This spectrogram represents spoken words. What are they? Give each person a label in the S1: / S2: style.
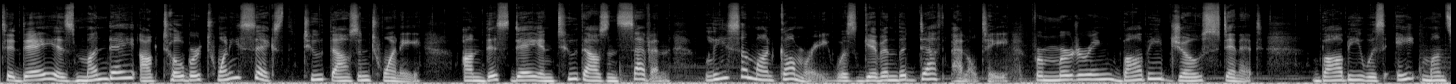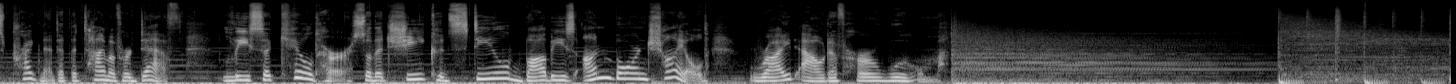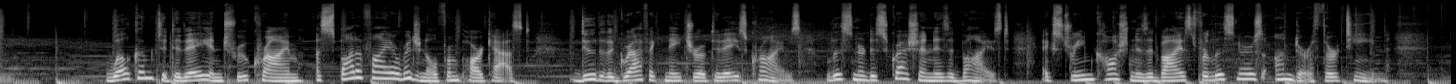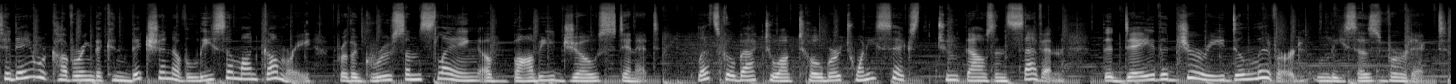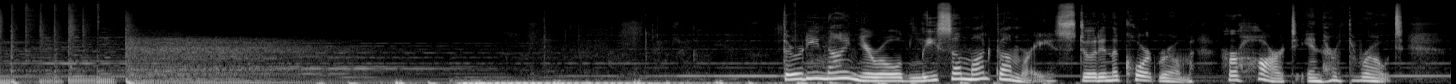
S1: Today is Monday, October 26th, 2020. On this day in 2007, Lisa Montgomery was given the death penalty for murdering Bobbie Jo Stinnett. Bobbie was eight months pregnant at the time of her death. Lisa killed her so that she could steal Bobbie's unborn child right out of her womb. Welcome to Today in True Crime, a Spotify original from Parcast. Due to the graphic nature of today's crimes, listener discretion is advised. Extreme caution is advised for listeners under 13. Today we're covering the conviction of Lisa Montgomery for the gruesome slaying of Bobbie Jo Stinnett. Let's go back to October 26, 2007, the day the jury delivered Lisa's verdict. 39 year old Lisa Montgomery stood in the courtroom, her heart in her throat.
